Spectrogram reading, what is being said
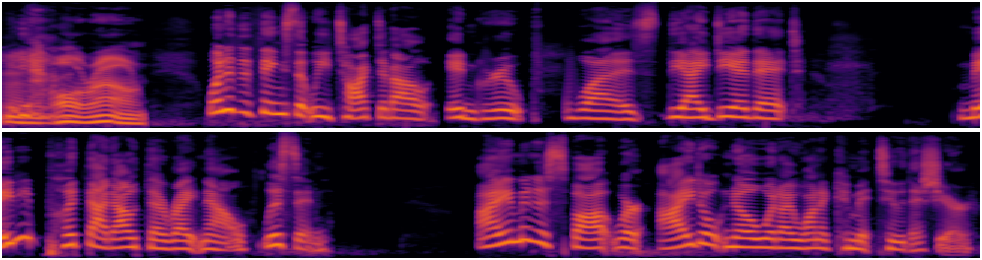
Yeah. all around. One of the things that we talked about in group was the idea that maybe put that out there right now. Listen, I am in a spot where I don't know what I want to commit to this year.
